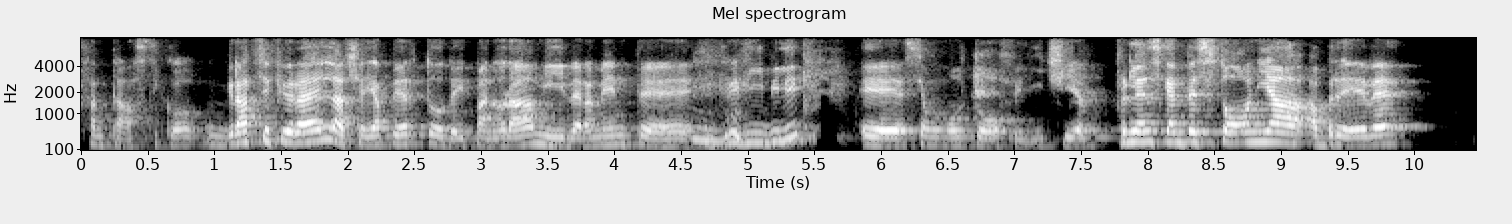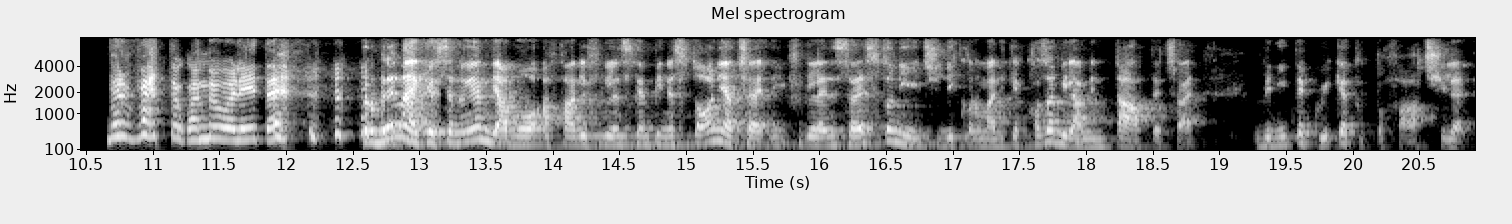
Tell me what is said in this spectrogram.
Fantastico. Grazie Fiorella, ci hai aperto dei panorami veramente incredibili e siamo molto felici. Freelance Camp Estonia a breve. Perfetto, quando volete. Il problema è che se noi andiamo a fare il freelance camp in Estonia, cioè i freelancer estoni ci dicono: "Ma di che cosa vi lamentate? Cioè, venite qui che è tutto facile."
